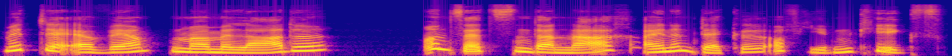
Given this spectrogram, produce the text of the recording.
mit der erwärmten Marmelade und setzen danach einen Deckel auf jeden Keks.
